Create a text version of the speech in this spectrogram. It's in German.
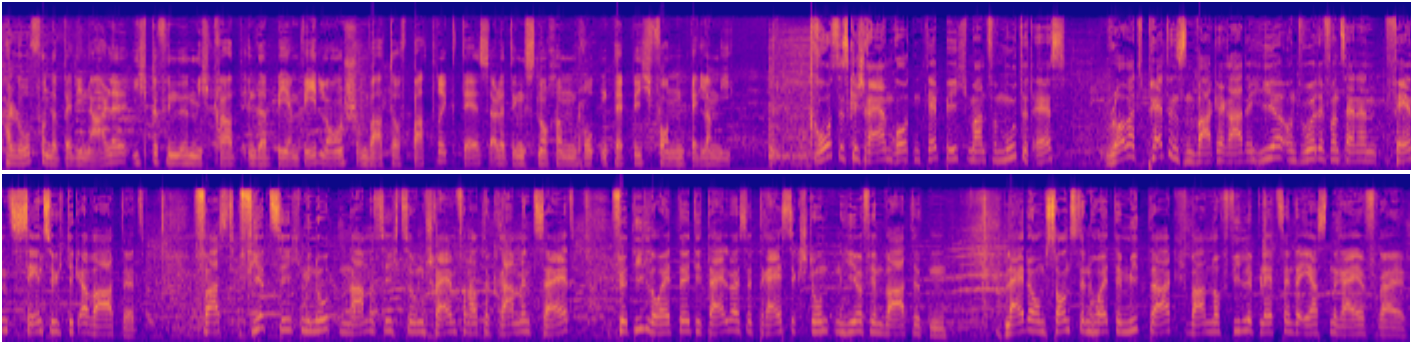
Hallo von der Berlinale. Ich befinde mich gerade in der BMW Lounge und warte auf Patrick. Der ist allerdings noch am roten Teppich von Bellamy. Großes Geschrei am roten Teppich, man vermutet es. Robert Pattinson war gerade hier und wurde von seinen Fans sehnsüchtig erwartet. Fast 40 Minuten nahm er sich zum Schreiben von Autogrammen Zeit für die Leute, die teilweise 30 Stunden hier auf ihn warteten. Leider umsonst, denn heute Mittag waren noch viele Plätze in der ersten Reihe frei.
